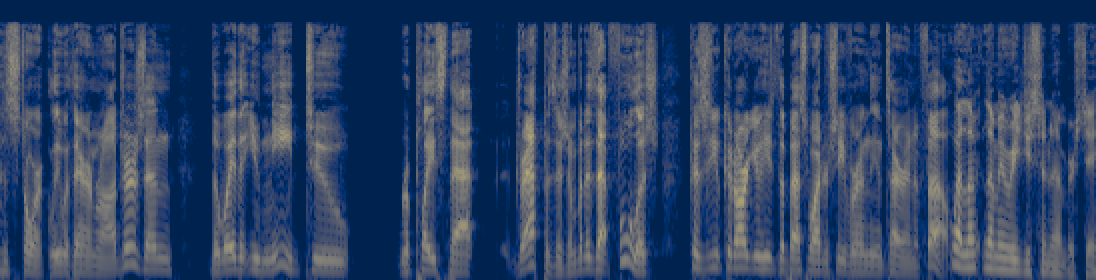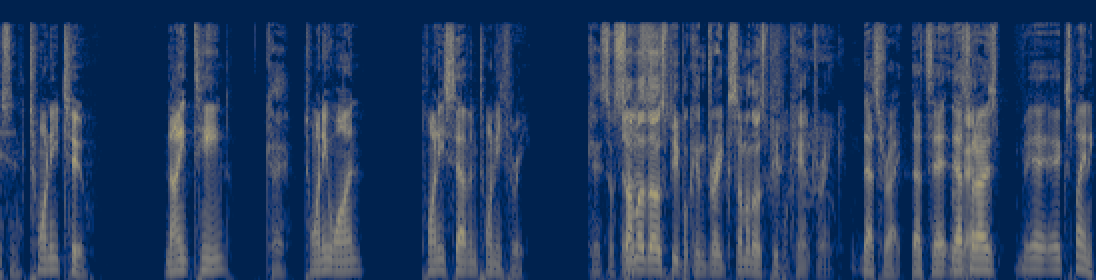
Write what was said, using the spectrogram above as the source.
historically with Aaron Rodgers and the way that you need to replace that draft position. But is that foolish? Because you could argue he's the best wide receiver in the entire NFL. Well, let, let me read you some numbers, Jason. 22, 19, okay. 21, 27, 23. Okay, so some of those people can drink, some of those people can't drink. That's right. That's it. That's Okay. what I was uh, explaining.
